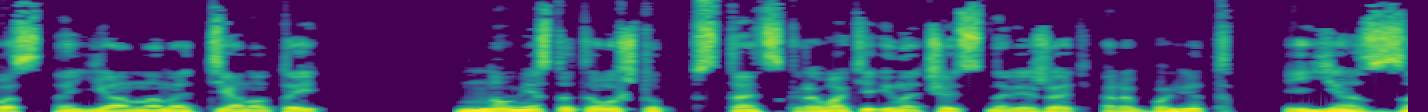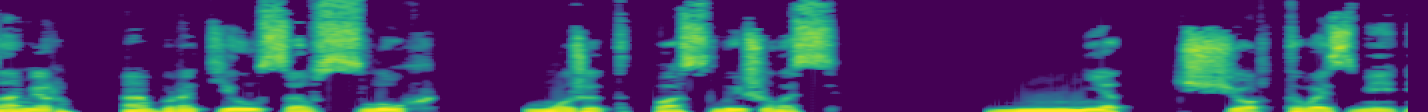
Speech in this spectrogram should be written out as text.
постоянно натянутой. Но вместо того, чтобы встать с кровати и начать снаряжать арбалет, я замер, обратился вслух. Может, послышалось? Нет, черт возьми!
